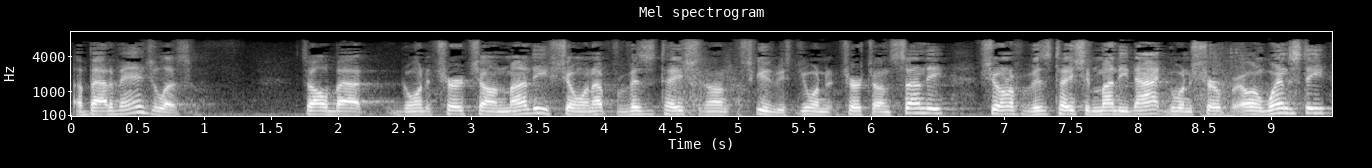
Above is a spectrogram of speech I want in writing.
about evangelism. It's all about going to church on Monday, showing up for visitation on, excuse me, going to church on Sunday, showing up for visitation Monday night, going to church on Wednesday,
